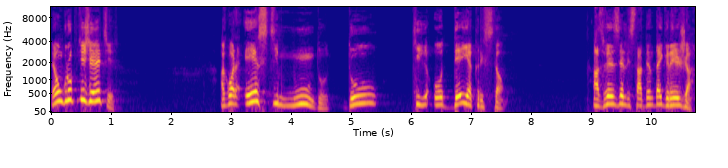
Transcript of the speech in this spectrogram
É um grupo de gente. Agora, este mundo do que odeia cristão, às vezes ele está dentro da igreja.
